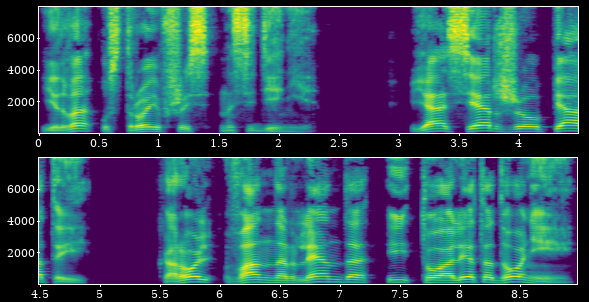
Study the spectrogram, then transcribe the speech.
едва устроившись на сиденье. «Я Сержио Пятый, король Ваннерленда и туалета Донии»,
